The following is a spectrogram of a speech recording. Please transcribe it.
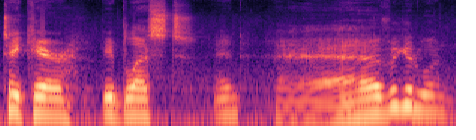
Take care, be blessed, and have a good one.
